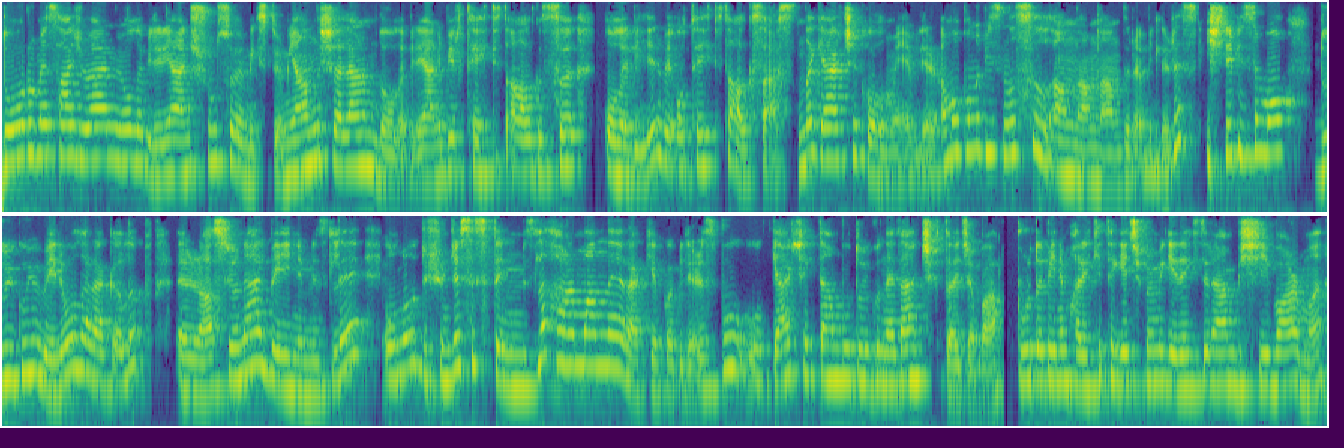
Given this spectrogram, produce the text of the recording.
doğru mesaj vermiyor olabilir. Yani şunu söylemek istiyorum. Yanlış alarm da olabilir. Yani bir tehdit algısı olabilir ve o tehdit algısı aslında gerçek olmayabilir. Ama bunu biz nasıl anlamlandırabiliriz? İşte bizim o duyguyu veri olarak alıp e, rasyonel beynimizle onu düşünce sistemimizle harmanlayarak yapabiliriz. Bu gerçekten bu duygu neden çıktı acaba? Burada benim harekete geçmemi gerektiren bir şey var mı?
